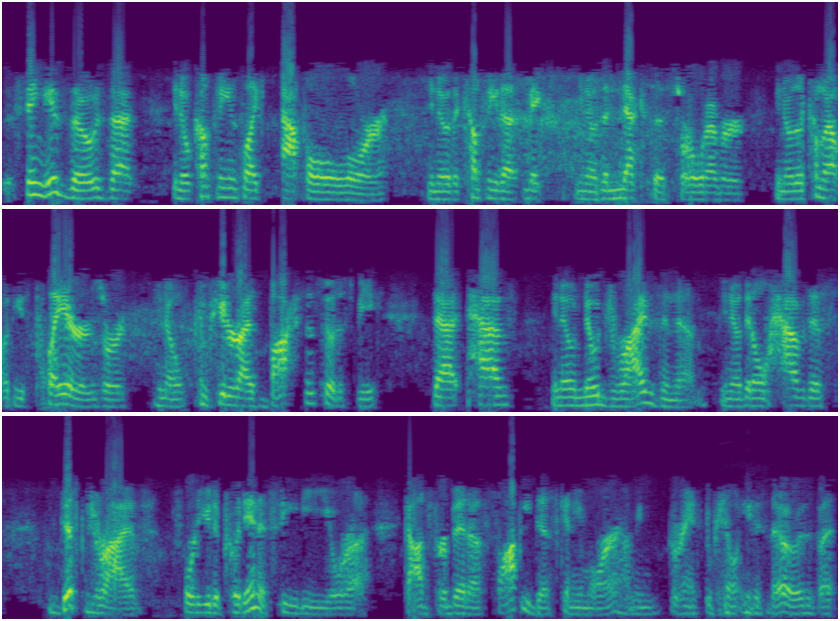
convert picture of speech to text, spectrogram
The thing is though is that, you know, companies like Apple or, you know, the company that makes, you know, the Nexus or whatever, you know, they're coming out with these players or, you know, computerized boxes, so to speak, that have, you know, no drives in them. You know, they don't have this disk drive for you to put in a CD or a, God forbid, a floppy disk anymore. I mean, granted, we don't use those, but.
